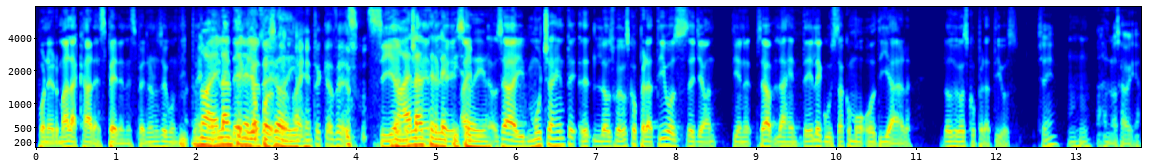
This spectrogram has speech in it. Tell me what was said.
poner mala cara. Esperen, esperen un segundito. No Hay adelanten gente el episodio. Hay gente que hace eso. Sí, No hay adelanten gente el episodio. hay- o sea, hay mucha gente, eh, los juegos cooperativos se llevan, tiene, o sea, la gente le gusta como odiar los juegos cooperativos. ¿Sí? Ah, no sabía.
